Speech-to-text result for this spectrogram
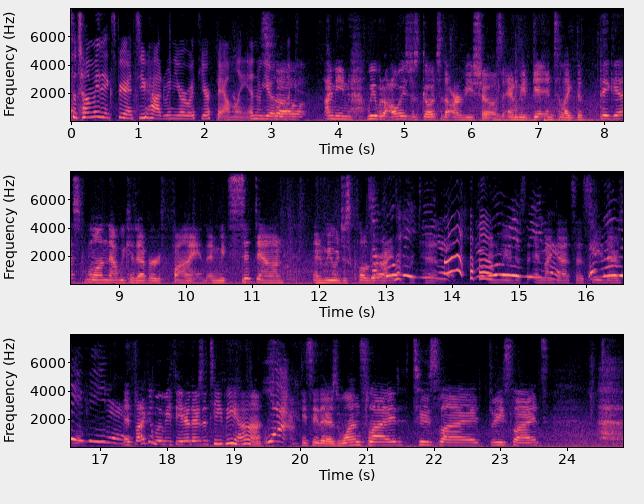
So tell me the experience you had when you were with your family and you would look. So, I mean, we would always just go to the RV shows and we'd get into like the biggest one that we could ever find and we'd sit down and we would just close our eyes and pretend. And we just, and my dad says, see, there's one. It's like a movie theater, there's a TV, huh? yeah. You see, there's one slide, two slide, three slides.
